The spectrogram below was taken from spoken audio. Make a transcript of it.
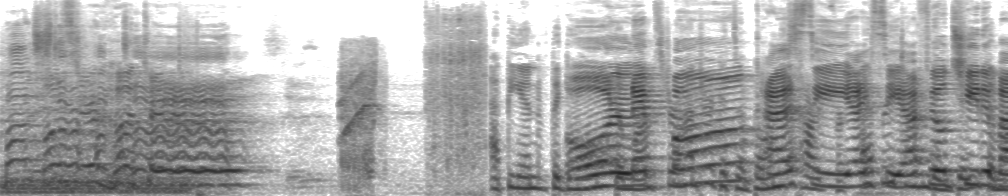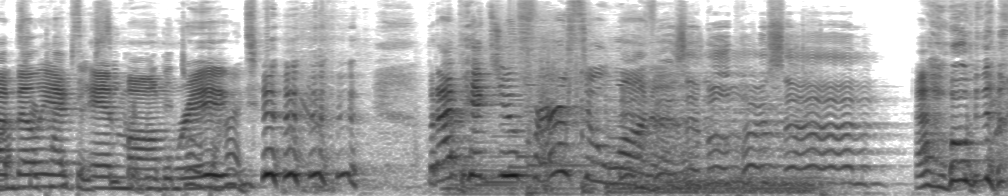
Monster Hunter. At the end of the game, Oh, the le monster hunter gets a bonus I heart see, for I every see. I feel cheated by monster Belly type X and Mom been rigged. but I picked you first, Tawana. Invisible person. I hope the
